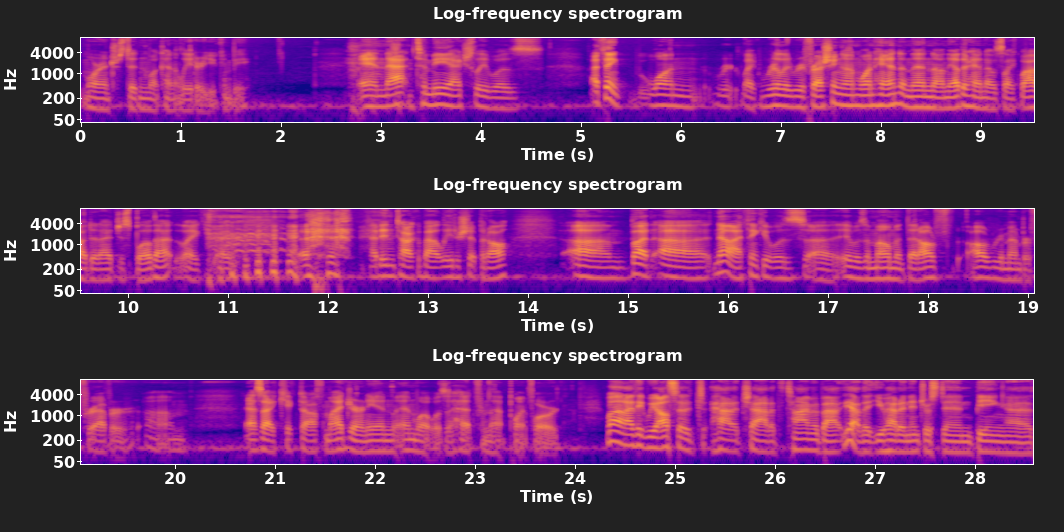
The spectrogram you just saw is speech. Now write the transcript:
more interested in what kind of leader you can be. And that to me actually was, I think, one re- like really refreshing on one hand, and then on the other hand, I was like, "Wow, did I just blow that?" Like, I, I didn't talk about leadership at all. Um, but uh, no, I think it was uh, it was a moment that I'll I'll remember forever um, as I kicked off my journey and, and what was ahead from that point forward. Well, and I think we also had a chat at the time about yeah that you had an interest in being a,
